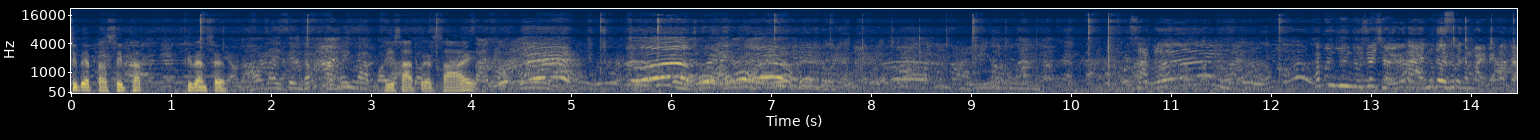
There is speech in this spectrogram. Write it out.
11ต่อ10ครับ พี่แวนเสิร์ฟพี่ศาเปิดซ้ายสัตว์เอ้ยถ้ามึงยืนอยู่เฉยๆก็ได้ มึงเดินขึ้นไปทำไมไม่เข้าใจ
